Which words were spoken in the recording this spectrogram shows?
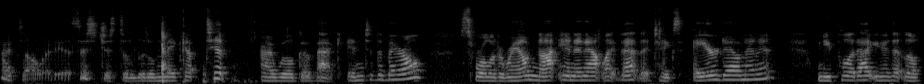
That's all it is. It's just a little makeup tip. I will go back into the barrel swirl it around, not in and out like that. That takes air down in it. When you pull it out, you hear that little,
